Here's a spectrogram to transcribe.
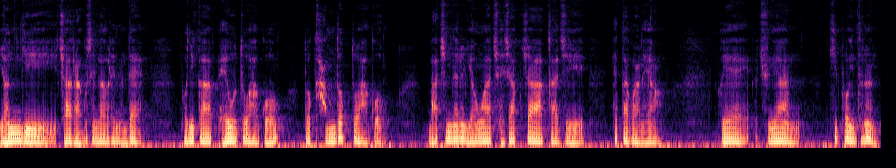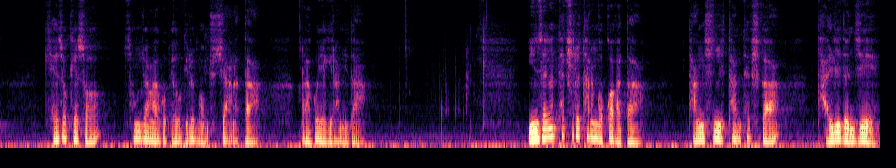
연기자라고 생각을 했는데 보니까 배우도 하고 또 감독도 하고 마침내는 영화 제작자까지 했다고 하네요. 그의 중요한 키포인트는 계속해서 성장하고 배우기를 멈추지 않았다 라고 얘기를 합니다. 인생은 택시를 타는 것과 같다. 당신이 탄 택시가 달리든지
